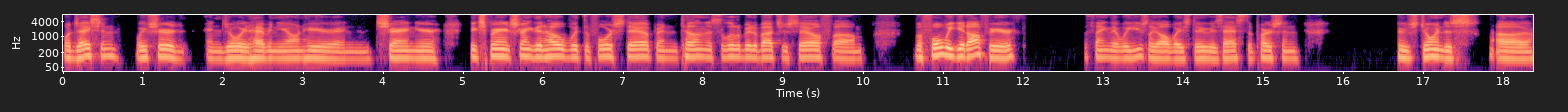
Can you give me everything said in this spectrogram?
Well, Jason, we've sure enjoyed having you on here and sharing your experience, strength, and hope with the fourth step and telling us a little bit about yourself. Um, before we get off here, the thing that we usually always do is ask the person who's joined us uh,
